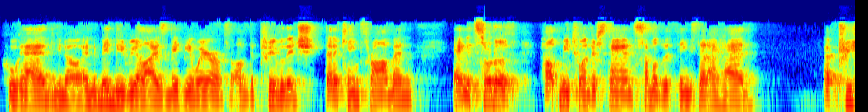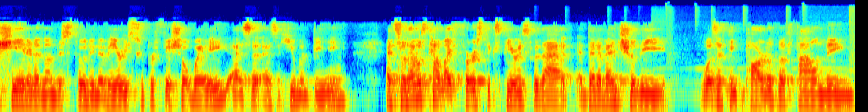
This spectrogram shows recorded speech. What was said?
who had you know and made me realize made me aware of, of the privilege that I came from and and it sort of helped me to understand some of the things that I had appreciated and understood in a very superficial way as a, as a human being. And so that was kind of my first experience with that. That eventually was, I think, part of the founding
